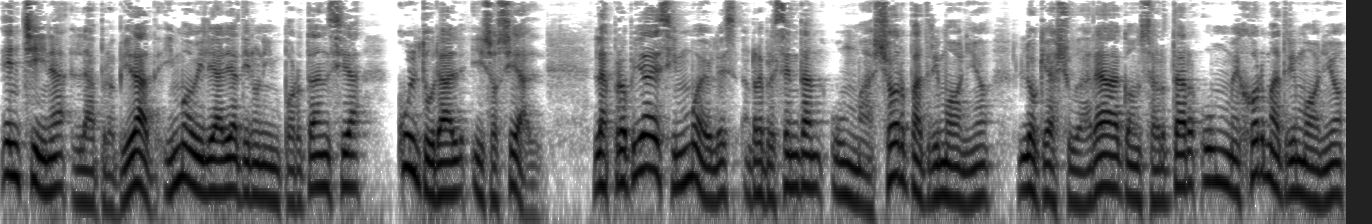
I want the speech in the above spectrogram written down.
en China la propiedad inmobiliaria tiene una importancia cultural y social. Las propiedades inmuebles representan un mayor patrimonio, lo que ayudará a concertar un mejor matrimonio,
